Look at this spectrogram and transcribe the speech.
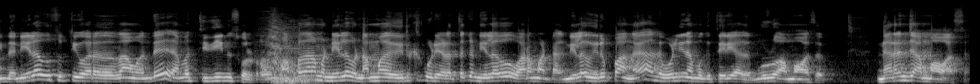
இந்த நிலவு சுற்றி வர்றதை தான் வந்து நம்ம திதின்னு சொல்கிறோம் அப்போ தான் நம்ம நிலவு நம்ம இருக்கக்கூடிய இடத்துக்கு நிலவு வரமாட்டாங்க. நிலவு இருப்பாங்க அந்த ஒளி நமக்கு தெரியாது. முழு அமாவாசை. நிறைஞ்ச அமாவாசை.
